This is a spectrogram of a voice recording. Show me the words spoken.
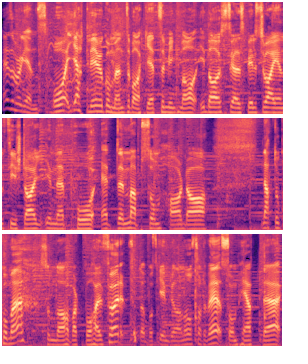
Hei så folkens, og hjertelig velkommen tilbake til min kanal. I dag skal jeg spille Swayan tirsdag inne på et map som har da nettopp kommet, som da har vært på Hive før. Opp på her nå, starter vi, som heter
